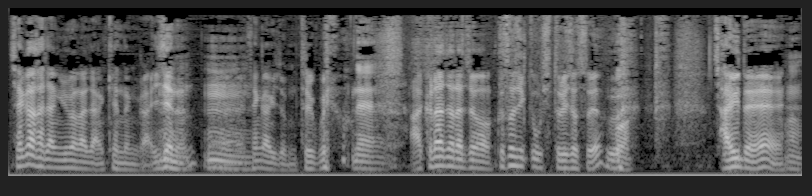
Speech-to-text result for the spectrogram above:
제가 가장 유명하지 않겠는가. 이제는 음, 음. 예, 생각이 좀 들고요. 네. 아 그나저나 저 그 소식도 혹시 들으셨어요? 그 뭐? 자유대 어.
